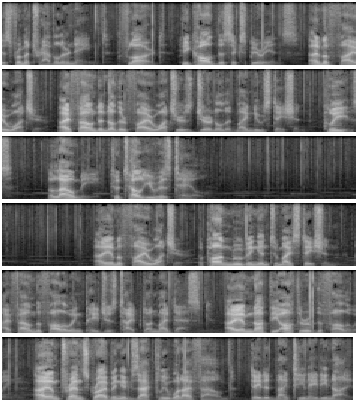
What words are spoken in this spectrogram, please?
is from a traveler named Flard. He called this experience I'm a fire watcher. I found another fire watcher's journal at my new station. Please, allow me to tell you his tale. I am a fire watcher. Upon moving into my station, I found the following pages typed on my desk. I am not the author of the following. I am transcribing exactly what I found, dated 1989.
